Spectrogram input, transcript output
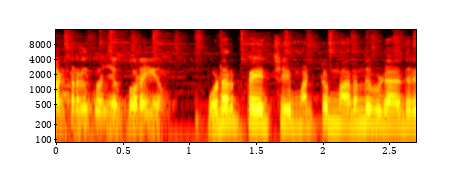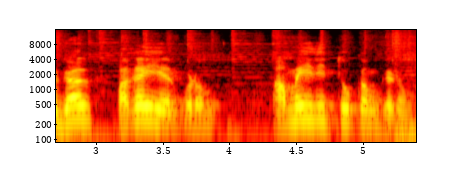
ஆற்றல் கொஞ்சம் குறையும். உடற்பயிற்சி மட்டும் மறந்து விடாதீர்கள். பகை ஏற்படும். அமைதி தூக்கம் கெடும்.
